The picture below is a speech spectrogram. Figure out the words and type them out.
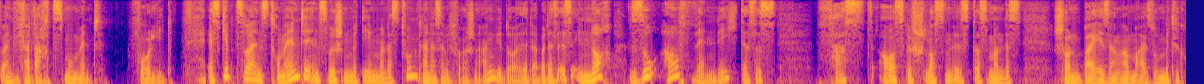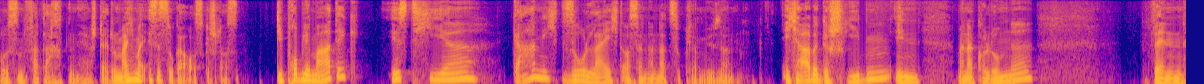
ein Verdachtsmoment vorliegt. Es gibt zwar Instrumente inzwischen, mit denen man das tun kann, das habe ich vorher schon angedeutet, aber das ist noch so aufwendig, dass es fast ausgeschlossen ist, dass man das schon bei, sagen wir mal, so mittelgroßen Verdachten herstellt. Und manchmal ist es sogar ausgeschlossen. Die Problematik ist hier gar nicht so leicht auseinander zu klamüsern. Ich habe geschrieben in meiner Kolumne, wenn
